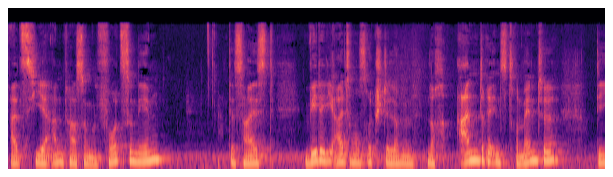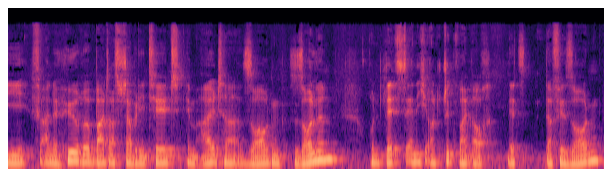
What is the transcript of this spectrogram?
als hier Anpassungen vorzunehmen. Das heißt, weder die Alterungsrückstellungen noch andere Instrumente, die für eine höhere Beitragsstabilität im Alter sorgen sollen und letztendlich auch ein Stück weit auch dafür sorgen,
